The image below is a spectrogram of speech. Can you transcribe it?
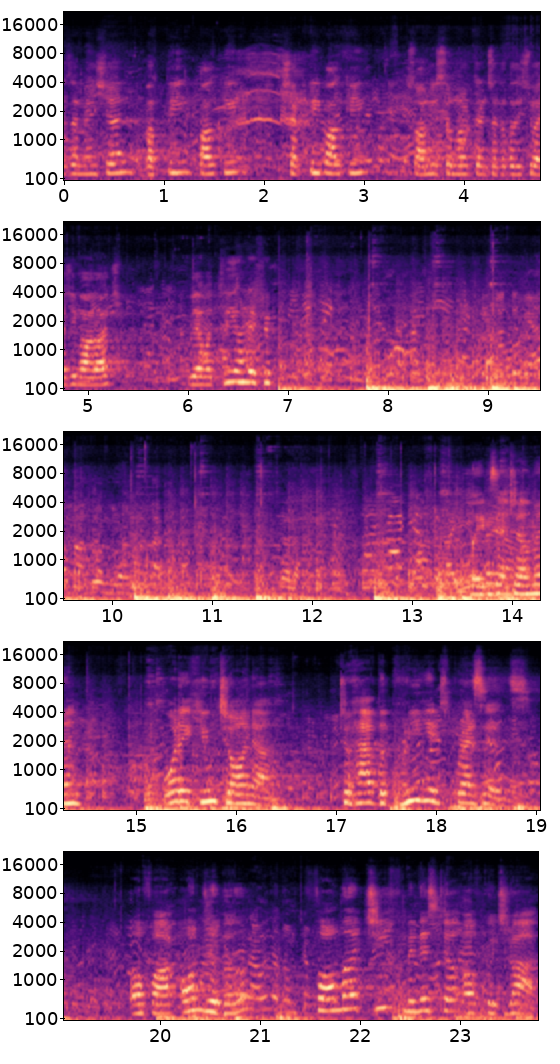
as a mention भक्ती पालखी शक्ती palkhi Swami Samarth and Chhatrapati Shivaji Maharaj we have three hundred fifty Ladies and gentlemen, what a huge honor to have the brilliant presence of our honorable former Chief Minister of Gujarat,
